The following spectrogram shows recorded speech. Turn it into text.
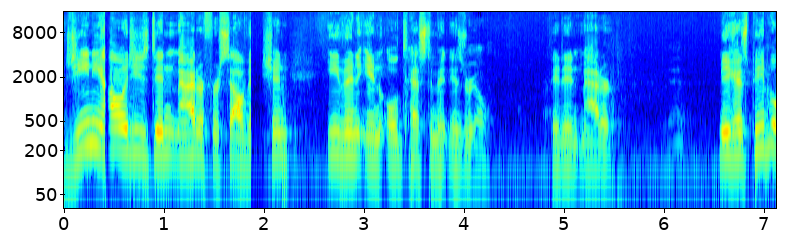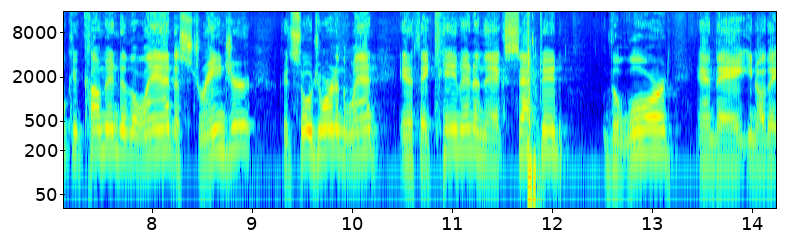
Genealogies didn't matter for salvation, even in Old Testament Israel. They didn't matter. Because people could come into the land, a stranger could sojourn in the land, and if they came in and they accepted the Lord, and they, you know, they,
